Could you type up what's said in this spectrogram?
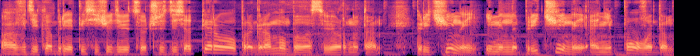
а в декабре 1961 программа была свернута. Причиной, именно причиной, а не поводом,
